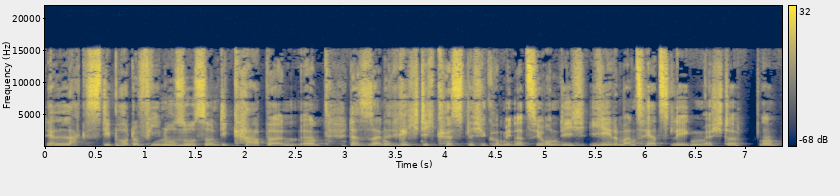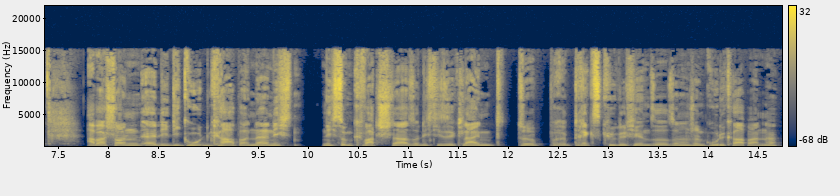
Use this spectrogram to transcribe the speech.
Der Lachs, die Portofino-Soße mhm. und die Kapern. Ja? Das ist eine richtig köstliche Kombination, die ich jedem ans Herz legen möchte. Ne? Aber schon äh, die, die guten Kapern, ne? Nicht, nicht so ein Quatsch da, also nicht diese kleinen Dreckskügelchen, so, sondern schon gute Kapern, ne?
